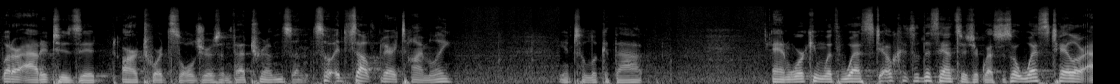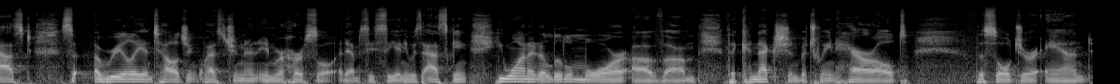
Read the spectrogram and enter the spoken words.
what our attitudes it are towards soldiers and veterans, and so it felt very timely you know, to look at that. And working with Wes, okay, so this answers your question. So Wes Taylor asked a really intelligent question in, in rehearsal at MCC, and he was asking, he wanted a little more of um, the connection between Harold, the soldier, and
